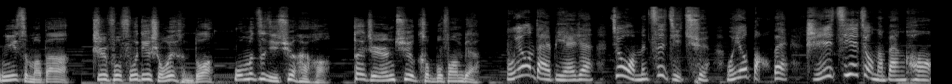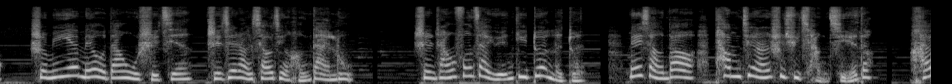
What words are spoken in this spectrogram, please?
你怎么搬？知府府邸守卫很多，我们自己去还好，带着人去可不方便。不用带别人，就我们自己去。我有宝贝，直接就能搬空。沈明烟没有耽误时间，直接让萧敬恒带路。沈长风在原地顿了顿，没想到他们竟然是去抢劫的，还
